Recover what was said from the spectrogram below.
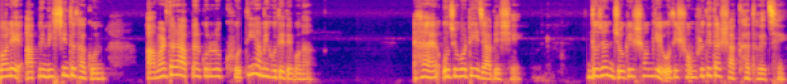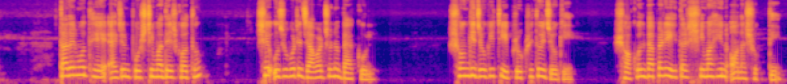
বলে, আপনি নিশ্চিন্ত থাকুন, আমার দ্বারা আপনার কোনোরূপ ক্ষতি আমি হতে দেব না। হ্যাঁ উজুবটেই যাবে সে। দুজন যোগীর সঙ্গে অতি সম্প্রতি তার সাক্ষাৎ হয়েছে। তাদের মধ্যে একজন পশ্চিমা দেশগত, সে উজুবটে যাওয়ার জন্য ব্যাকুল। সঙ্গী যোগীটি প্রকৃতই যোগী, সকল ব্যাপারেই তার সীমাহীন অনাসক্তি।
